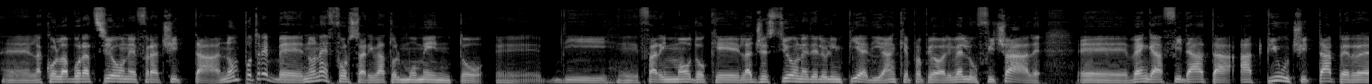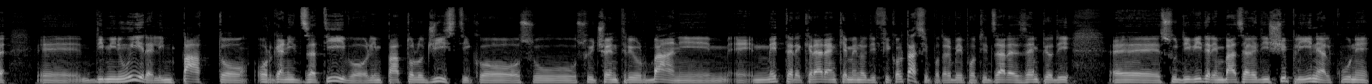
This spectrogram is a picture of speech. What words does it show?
eh, la, collaborazione fra città, non potrebbe, non è forse arrivato il momento eh, di eh, fare in modo che la gestione delle Olimpiadi, anche proprio a livello ufficiale, eh, venga affidata a più città per diminuire l'impatto organizzativo, l'impatto logistico su, sui centri urbani e mettere, creare anche meno difficoltà? Si potrebbe ipotizzare ad esempio di su suddividere in base alle discipline, alcune,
